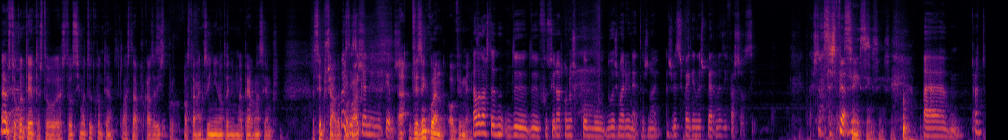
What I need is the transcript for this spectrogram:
Não, eu estou contente, eu estou, eu estou acima de tudo contente. Lá está, por causa disto, porque posso estar na cozinha e não tenho uma perna sempre a ser puxada Mas para baixo. Ah, de vez em quando, obviamente. Ela gosta de, de funcionar connosco como duas marionetas, não é? Às vezes pega nas pernas e faz só assim. Com as nossas pernas. Sim, sim, sim, sim. Ahm, pronto.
